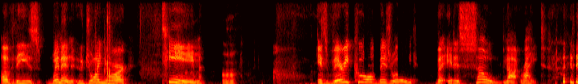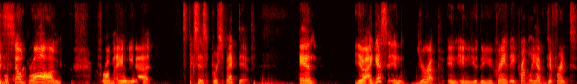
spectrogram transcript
of these women who join your team Mhm. it's very cool visually, but it is so not right. it is so wrong from a uh, sexist perspective. And you know, I guess in Europe, in in U- the Ukraine, they probably have different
